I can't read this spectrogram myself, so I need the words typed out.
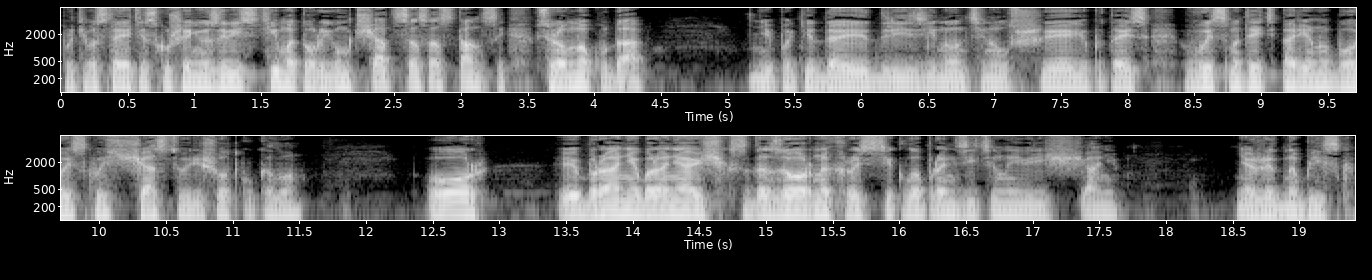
противостоять искушению завести мотор и умчаться со станции, все равно куда. Не покидая дрезину, он тянул шею, пытаясь высмотреть арену боя сквозь частую решетку колонн. Ор и брани обороняющихся дозорных рассекло пронзительное верещание. Неожиданно близко.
